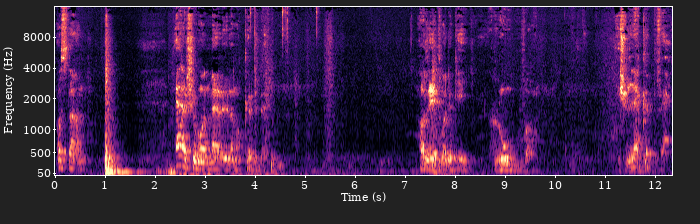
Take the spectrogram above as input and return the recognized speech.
Aztán elsuhan mellőlem a ködbe. Azért vagyok így rúgva és leköpve.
